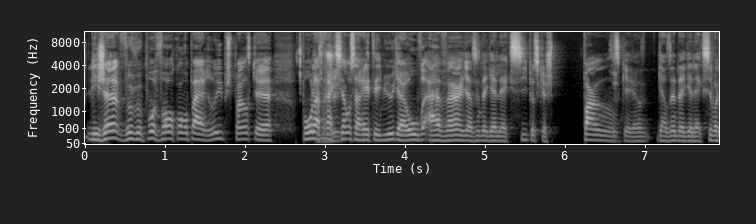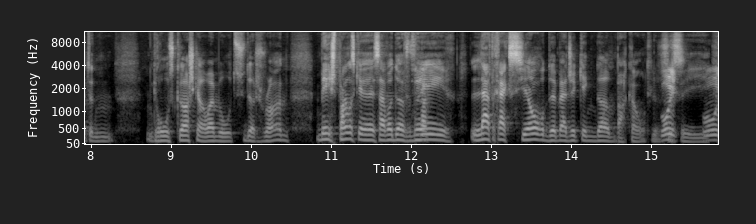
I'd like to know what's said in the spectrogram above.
les gens veulent, veulent pas vont comparer, puis je pense que pour l'attraction, ça aurait été mieux qu'elle ouvre avant Gardien de la Galaxie, parce que je pense que Gardien de la Galaxie va être une, une grosse coche quand même au-dessus de Tron. Mais je pense que ça va devenir l'attraction de Magic Kingdom, par contre. là. Oui, oui, Oh,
